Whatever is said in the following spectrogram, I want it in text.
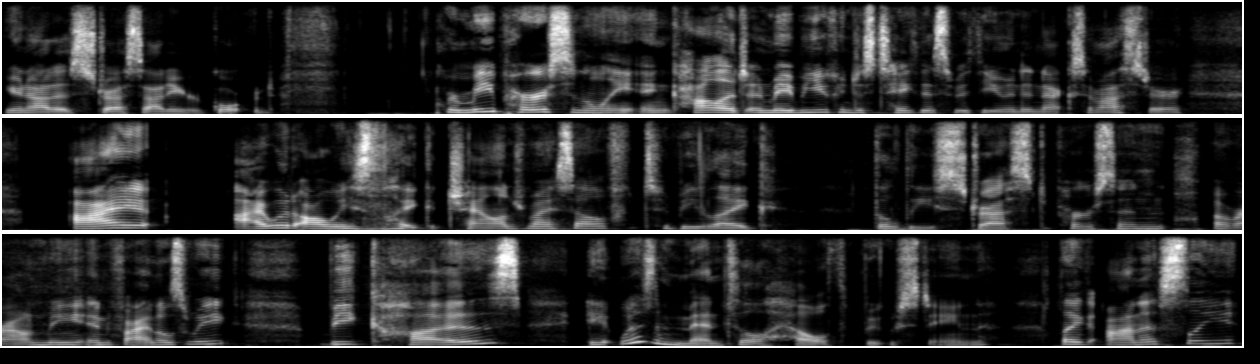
you're not as stressed out of your gourd. For me personally in college, and maybe you can just take this with you into next semester, I I would always like challenge myself to be like the least stressed person around me in finals week because it was mental health boosting. Like honestly,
